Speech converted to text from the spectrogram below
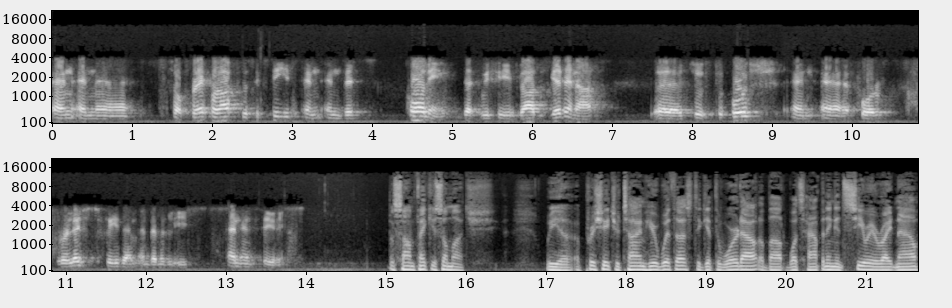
and and so pray for us to succeed in, in this calling that we feel God has given us uh, to, to push and uh, for religious freedom in the Middle East and in Syria. Bassam, thank you so much. We uh, appreciate your time here with us to get the word out about what's happening in Syria right now.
